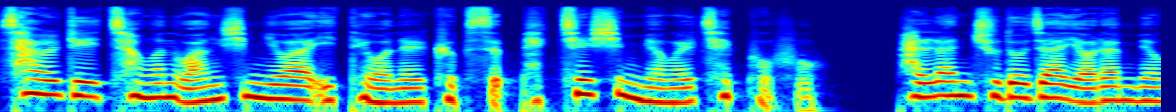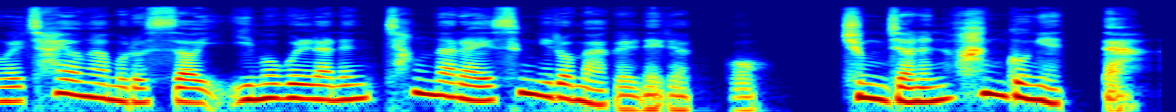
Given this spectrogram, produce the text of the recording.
사흘 뒤 청은 왕십리와 이태원을 급습 170명을 체포 후 반란 주도자 11명을 처형함으로써 이목을라는 청나라의 승리로 막을 내렸고 중전은 황궁했다.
